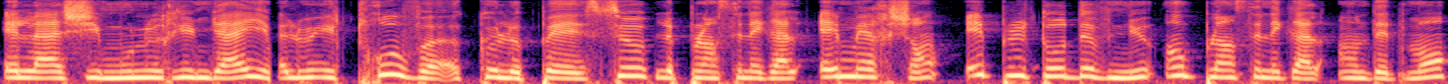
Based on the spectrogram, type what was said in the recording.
Elachi Mouniri Lui, il trouve que le PSE, le plan Sénégal émergent, est plutôt devenu un plan Sénégal endettement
